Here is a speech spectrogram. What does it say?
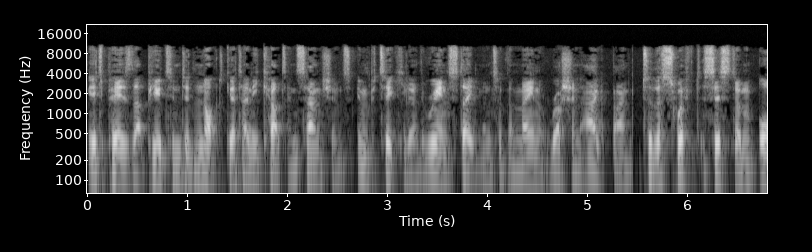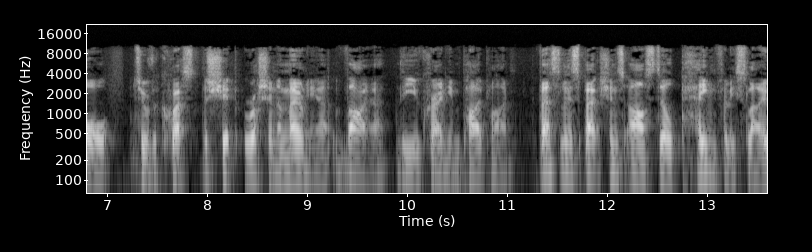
It appears that Putin did not get any cut in sanctions, in particular the reinstatement of the main Russian ag bank to the SWIFT system or to request the ship Russian ammonia via the Ukrainian pipeline. Vessel inspections are still painfully slow,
